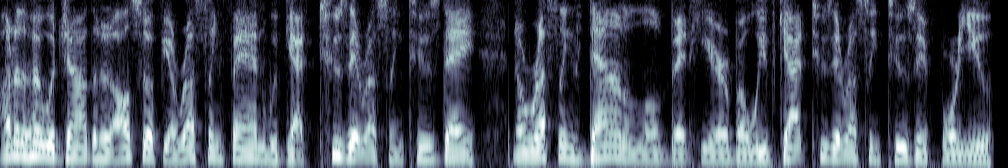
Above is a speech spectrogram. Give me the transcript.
Under the Hood with Jonathan Hood. Also, if you're a wrestling fan, we've got Tuesday Wrestling Tuesday. No, wrestling's down a little bit here, but we've got Tuesday Wrestling Tuesday for you.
